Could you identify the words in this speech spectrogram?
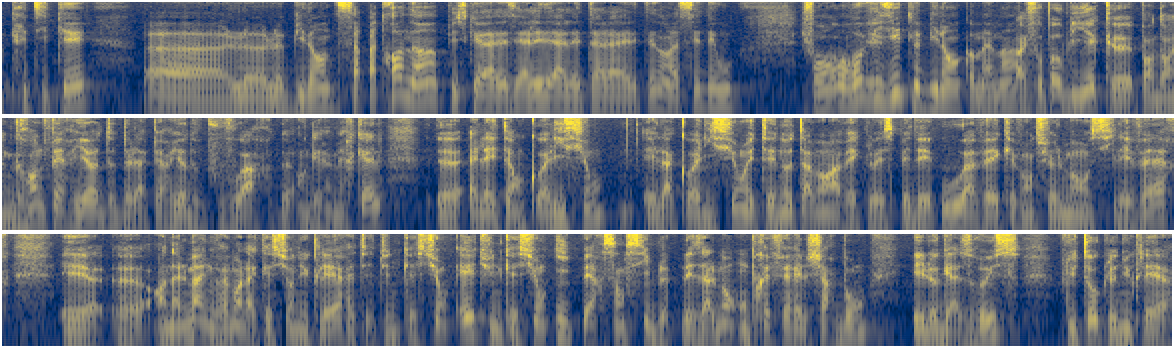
critiquer euh, le, le bilan de sa patronne, hein, puisqu'elle elle était dans la CDU. On, revisite le bilan quand même. hein. Alors, il ne faut pas oublier que pendant une grande période de la période au pouvoir de Angela Merkel, euh, elle a été en coalition, et la coalition était notamment avec le SPD ou avec éventuellement aussi les Verts. Et euh, en Allemagne, vraiment, la question nucléaire était une question, est une question hyper sensible. Les Allemands ont préféré le charbon et le gaz russe plutôt que le nucléaire.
